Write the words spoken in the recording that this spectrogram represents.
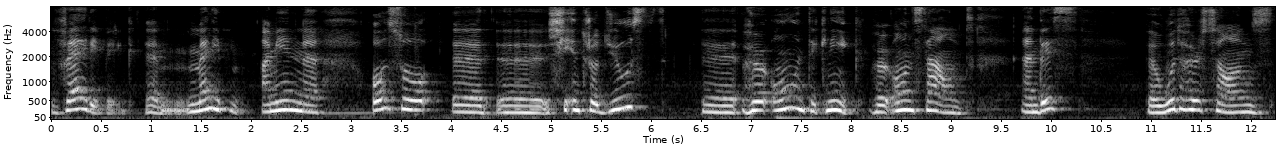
very big. Um, many, I mean, uh, also uh, uh, she introduced her own technique, her own sound, and this uh, with her songs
